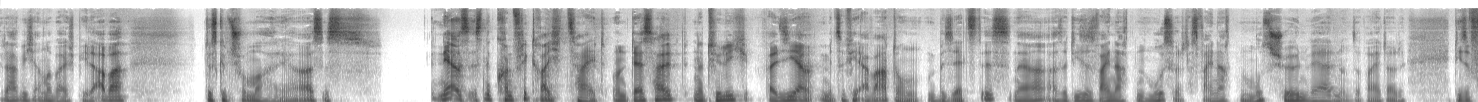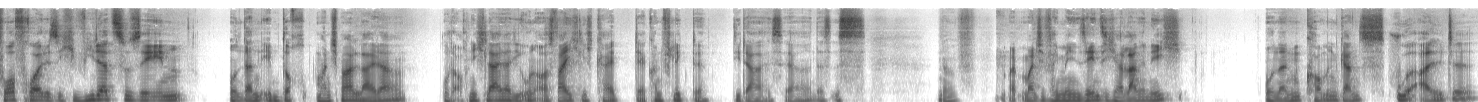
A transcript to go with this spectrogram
da habe ich andere Beispiele. Aber das gibt's schon mal, ja. Es ist, ja, es ist eine konfliktreiche Zeit. Und deshalb natürlich, weil sie ja mit so viel Erwartung besetzt ist, ja, also dieses Weihnachten muss oder das Weihnachten muss schön werden und so weiter. Diese Vorfreude, sich wiederzusehen und dann eben doch manchmal leider oder auch nicht leider die Unausweichlichkeit der Konflikte, die da ist, ja. Das ist, ne, manche Familien sehen sich ja lange nicht und dann kommen ganz uralte,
